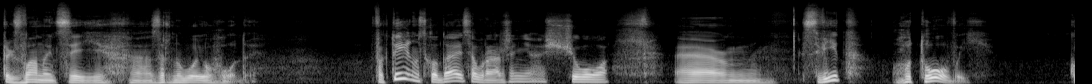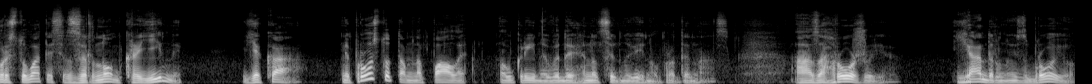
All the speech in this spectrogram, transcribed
так званої цієї е, зернової угоди. Фактично складається враження, що е, світ готовий користуватися зерном країни, яка не просто там напала на Україну і веде геноцидну війну проти нас, а загрожує ядерною зброєю,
